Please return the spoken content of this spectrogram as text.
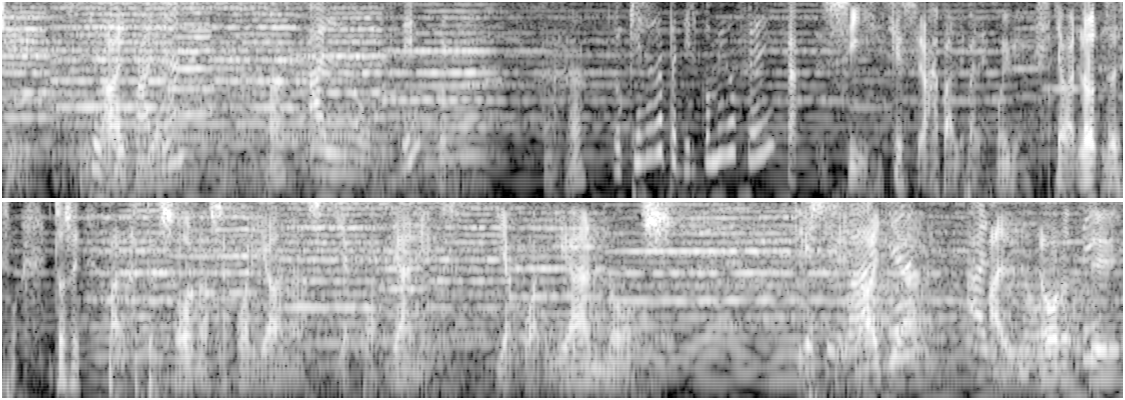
Que se que se vayan. Ajá, al norte. muy bien. Ajá. ¿Lo quiere repetir conmigo, Freddy? Ah, sí, que se- ah, vale, vale, muy bien. Ya va, lo, lo decimos. Entonces, para las personas acuarianas y acuarianes y acuarianos que, Que se, vayan vayan al, al norte, norte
